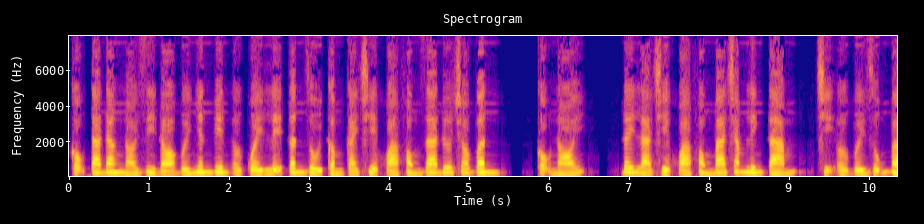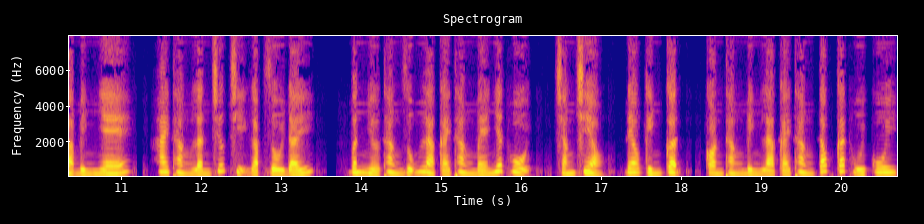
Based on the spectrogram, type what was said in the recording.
cậu ta đang nói gì đó với nhân viên ở quầy lễ tân rồi cầm cái chìa khóa phòng ra đưa cho Vân. Cậu nói, đây là chìa khóa phòng 308, chị ở với Dũng và Bình nhé, hai thằng lần trước chị gặp rồi đấy. Vân nhớ thằng Dũng là cái thằng bé nhất hội, trắng trẻo, đeo kính cận, còn thằng Bình là cái thằng tóc cắt húi cui,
